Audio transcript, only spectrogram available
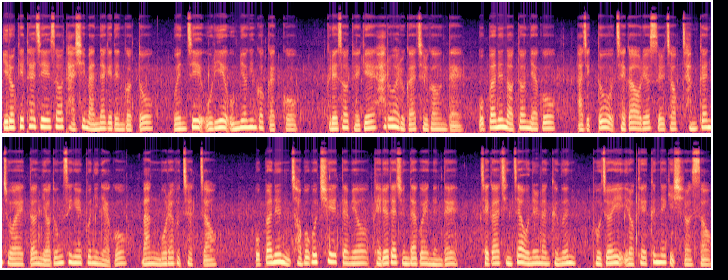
이렇게 타지에서 다시 만나게 된 것도 왠지 우리의 운명인 것 같고 그래서 되게 하루하루가 즐거운데 오빠는 어떻냐고 아직도 제가 어렸을 적 잠깐 좋아했던 여동생일 뿐이냐고 막 몰아붙였죠. 오빠는 저보고 취했다며 데려다 준다고 했는데 제가 진짜 오늘만큼은 도저히 이렇게 끝내기 싫어서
